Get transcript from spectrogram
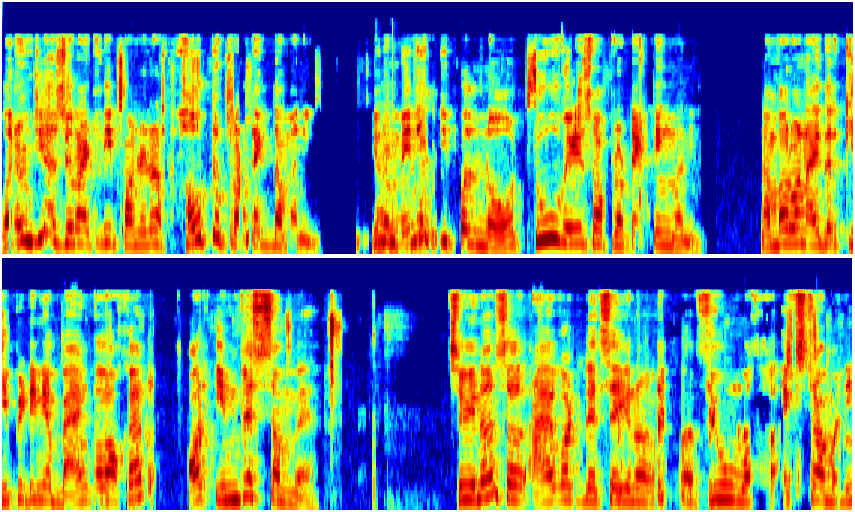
Varunji, as you rightly pointed out, how to protect the money. You know, many people know two ways of protecting money. Number one, either keep it in your bank locker or invest somewhere. So, you know, so I got, let's say, you know, a few uh, extra money.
